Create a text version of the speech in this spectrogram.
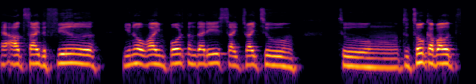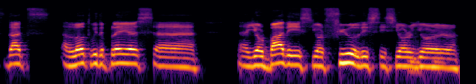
outside the field. You know how important that is. I try to to to talk about that a lot with the players. Uh, uh, your body is your fuel. Is is your mm. your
